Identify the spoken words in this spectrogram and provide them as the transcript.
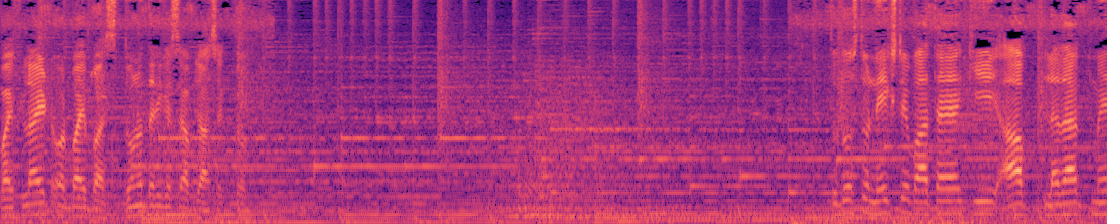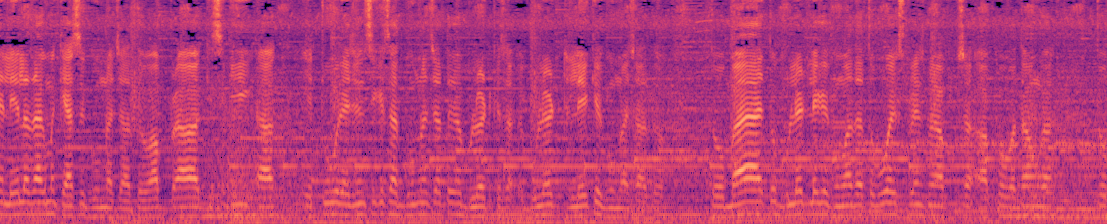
बाई फ़्लाइट और बाई बस दोनों तरीके से आप जा सकते हो। तो दोस्तों नेक्स्ट स्टेप आता है कि आप लद्दाख में लेह लद्दाख में कैसे घूमना चाहते हो? आप आ, किसी की आ, टूर एजेंसी के साथ घूमना चाहते हो या बुलेट के साथ बुलेट लेके घूमना चाहते हो? तो मैं तो बुलेट लेके घूमा था तो वो एक्सपीरियंस मैं आप, आपको बताऊँगा। तो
